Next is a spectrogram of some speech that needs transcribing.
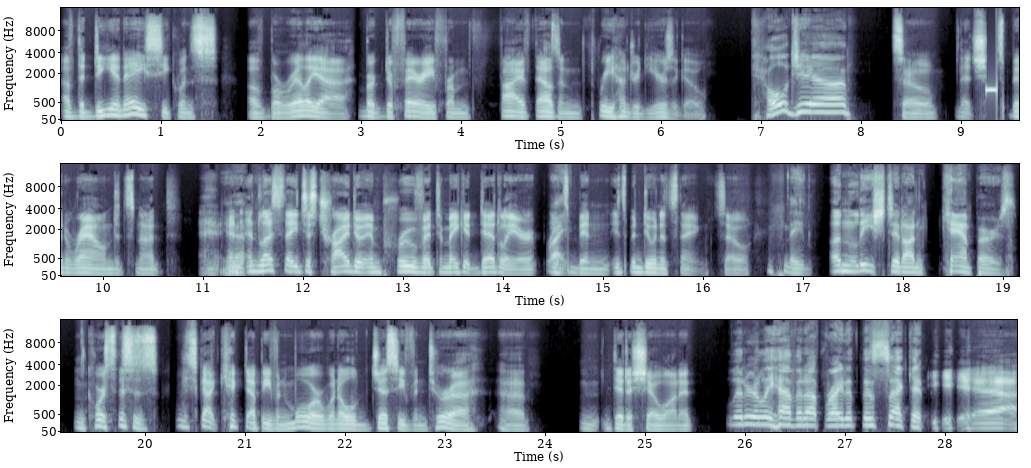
of the DNA sequence of Borrelia burgdorferi from 5,300 years ago. Told you. So that shit's been around. It's not, and Yeah. unless they just try to improve it to make it deadlier, it's Right. been it's been doing its thing. So They unleashed it on campers. of course this is this got kicked up even more when old Jesse Ventura uh, did a show on it. Literally have it up right at this second. Yeah,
